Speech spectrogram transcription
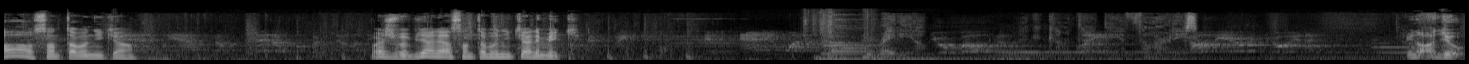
Oh, Santa Monica. Ouais, je veux bien aller à Santa Monica, les mecs. Une radio.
